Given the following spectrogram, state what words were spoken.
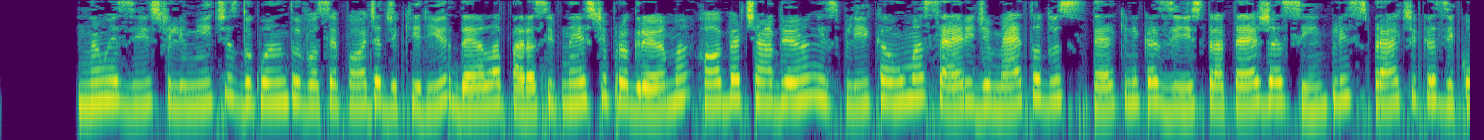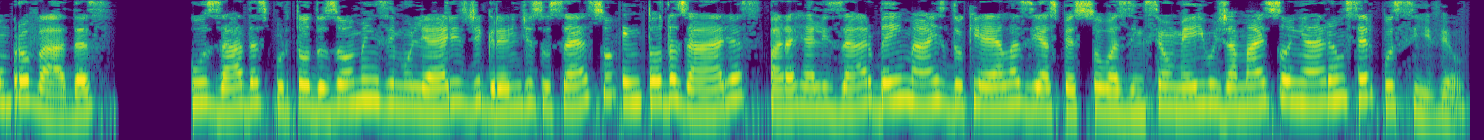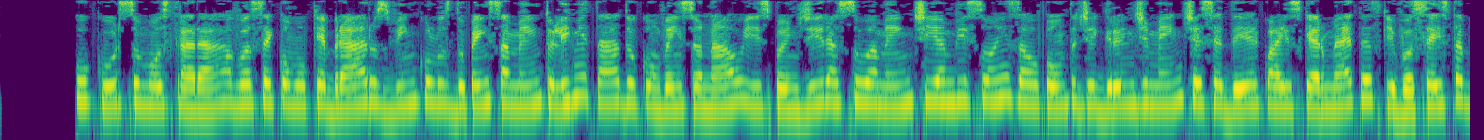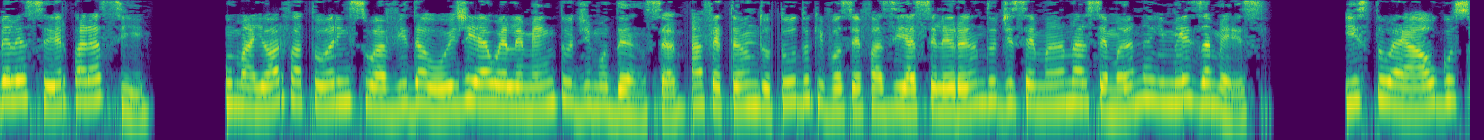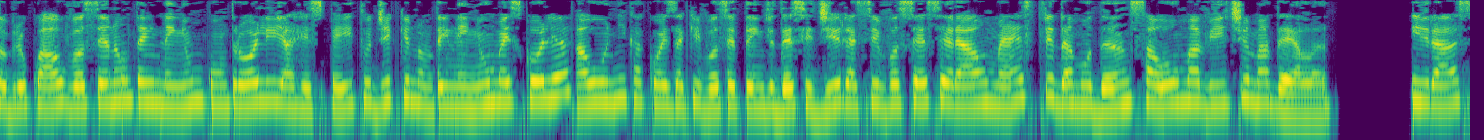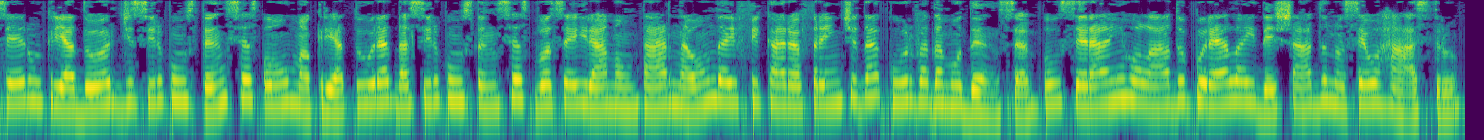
Não existe limites do quanto você pode adquirir dela para si. Neste programa, Robert Abraham explica uma série de métodos, técnicas e estratégias simples, práticas e comprovadas usadas por todos homens e mulheres de grande sucesso, em todas as áreas, para realizar bem mais do que elas e as pessoas em seu meio jamais sonharam ser possível. O curso mostrará a você como quebrar os vínculos do pensamento limitado convencional e expandir a sua mente e ambições ao ponto de grandemente exceder quaisquer metas que você estabelecer para si. O maior fator em sua vida hoje é o elemento de mudança, afetando tudo que você faz e acelerando de semana a semana e mês a mês. Isto é algo sobre o qual você não tem nenhum controle e a respeito de que não tem nenhuma escolha, a única coisa que você tem de decidir é se você será um mestre da mudança ou uma vítima dela irá ser um criador de circunstâncias ou uma criatura das circunstâncias. Você irá montar na onda e ficar à frente da curva da mudança, ou será enrolado por ela e deixado no seu rastro.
